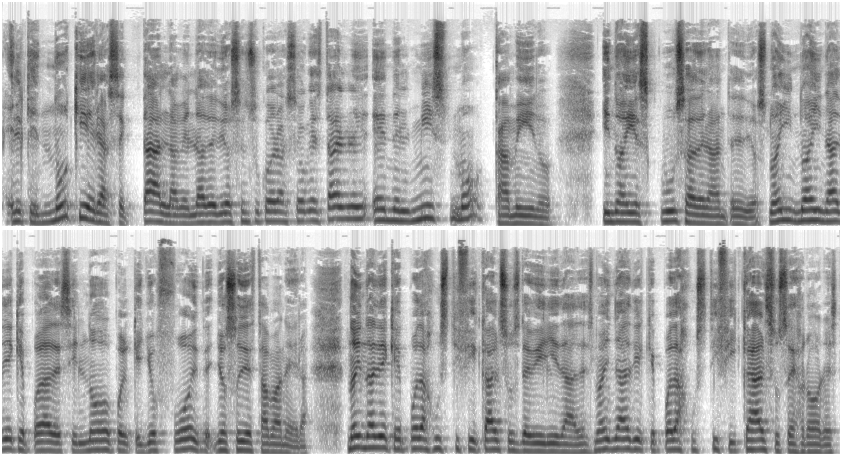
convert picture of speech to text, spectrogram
el que no quiere aceptar la verdad de Dios en su corazón está en el mismo camino y no hay excusa delante de Dios. No hay, no hay nadie que pueda decir no porque yo, fui, yo soy de esta manera. No hay nadie que pueda justificar sus debilidades. No hay nadie que pueda justificar sus errores.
